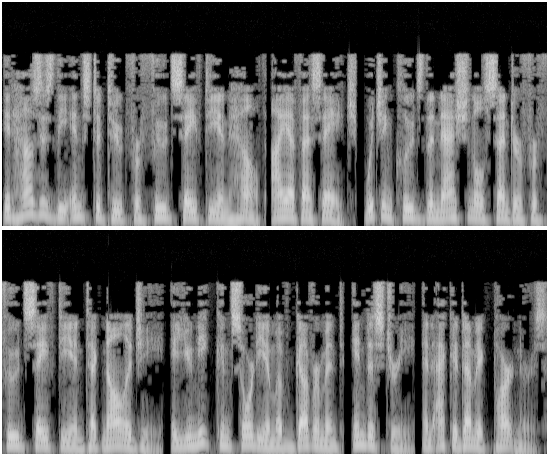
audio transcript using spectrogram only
It houses the Institute for Food Safety and Health IFSH, which includes the National Center for Food Safety and Technology, a unique consortium of government, industry, and academic partners.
